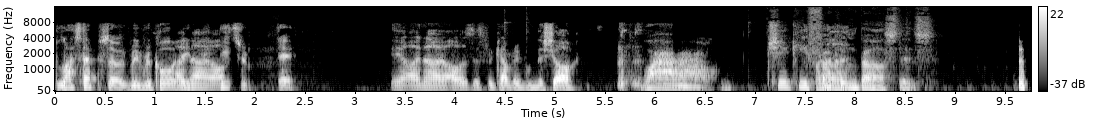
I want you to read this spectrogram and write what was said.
last episode we recorded? I know, I'll- He's it. Yeah, I know. I was just recovering from the shock. Wow. cheeky fucking bastards.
